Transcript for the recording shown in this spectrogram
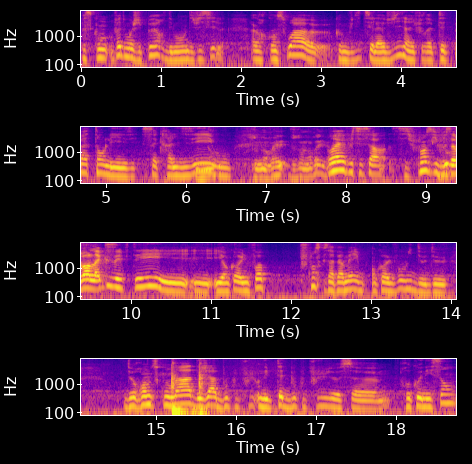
parce qu'en en fait moi j'ai peur des moments difficiles, alors qu'en soi, euh, comme vous dites, c'est la vie, hein, il faudrait peut-être pas tant les sacraliser Non. ou... Vous en aurez, vous en aurez. Ouais, c'est ça. Je pense qu'il faut savoir l'accepter et, et- et encore une fois, je pense que ça permet encore une fois, oui, de, de, de rendre ce qu'on a déjà beaucoup plus. On est peut-être beaucoup plus euh, reconnaissant,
